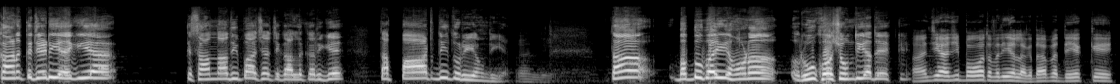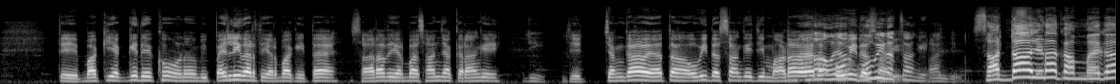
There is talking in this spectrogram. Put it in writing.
ਕਣਕ ਜਿਹੜੀ ਹੈਗੀ ਆ ਕਿਸਾਨਾਂ ਦੀ ਭਾਸ਼ਾ 'ਚ ਗੱਲ ਕਰੀਏ ਤਾਂ ਪਾਟ ਦੀ ਤੁਰੀ ਆਉਂਦੀ ਹੈ। ਤਾਂ ਬੱਬੂ ਬਾਈ ਹੁਣ ਰੂਹ ਖੁਸ਼ ਹੁੰਦੀ ਆ ਦੇਖ ਕੇ? ਹਾਂਜੀ ਹਾਂਜੀ ਬਹੁਤ ਵਧੀਆ ਲੱਗਦਾ ਪਿਆ ਦੇਖ ਕੇ। ਤੇ ਬਾਕੀ ਅੱਗੇ ਦੇਖੋ ਹੁਣ ਵੀ ਪਹਿਲੀ ਵਾਰ ਤਜਰਬਾ ਕੀਤਾ ਹੈ। ਸਾਰਾ ਤਜਰਬਾ ਸਾਂਝਾ ਕਰਾਂਗੇ। ਜੀ। ਜੇ ਚੰਗਾ ਹੋਇਆ ਤਾਂ ਉਹ ਵੀ ਦੱਸਾਂਗੇ ਜੇ ਮਾੜਾ ਹੋਇਆ ਤਾਂ ਉਹ ਵੀ ਦੱਸਾਂਗੇ। ਹਾਂਜੀ ਸਾਡਾ ਜਿਹੜਾ ਕੰਮ ਹੈਗਾ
